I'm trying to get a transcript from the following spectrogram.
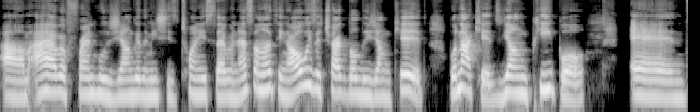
Um, i have a friend who's younger than me. She's 27 that's another thing. I always attract all these young kids well not kids young people. And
